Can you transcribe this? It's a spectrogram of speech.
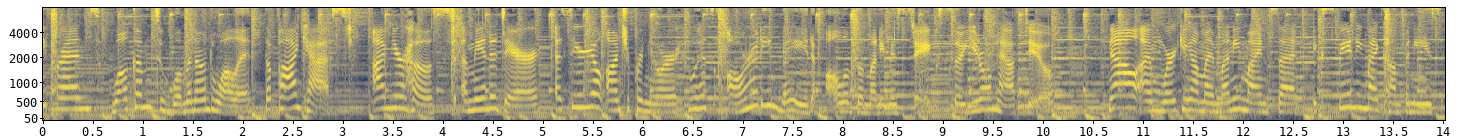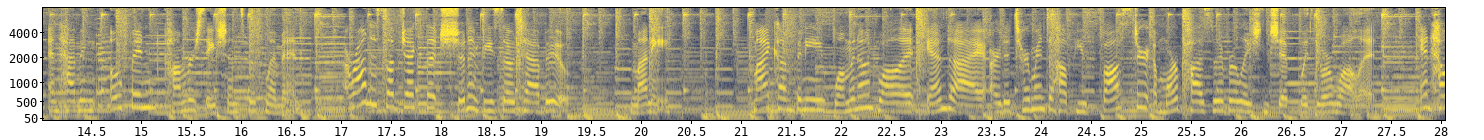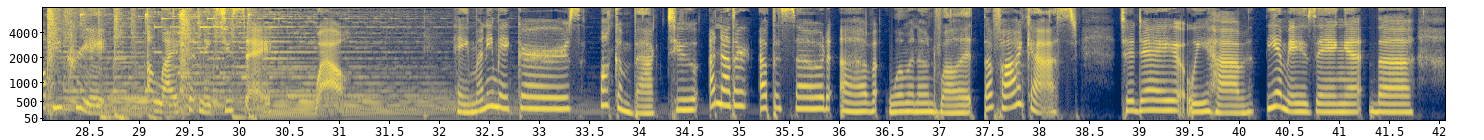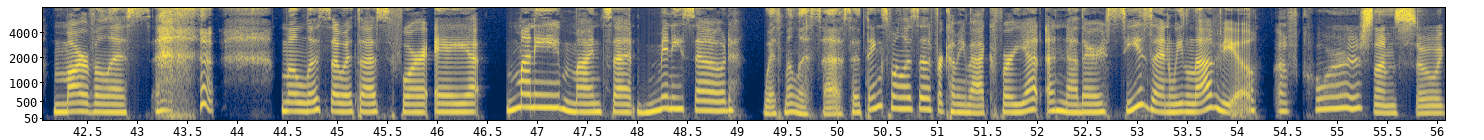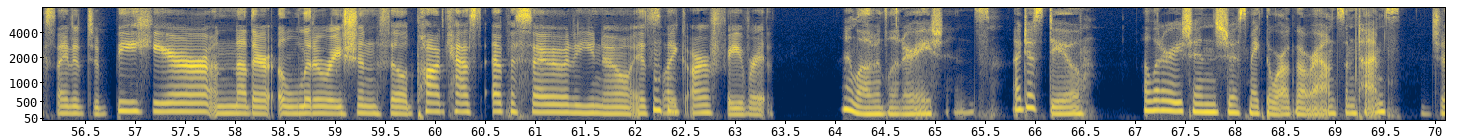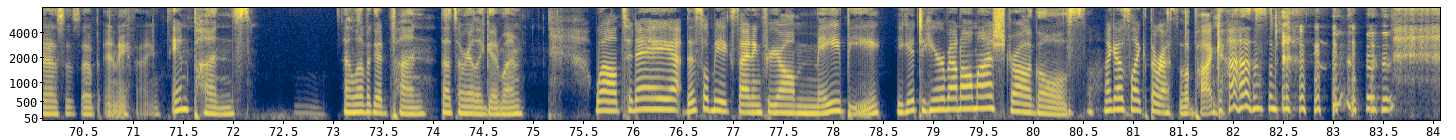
Hey, friends, welcome to Woman Owned Wallet, the podcast. I'm your host, Amanda Dare, a serial entrepreneur who has already made all of the money mistakes, so you don't have to. Now I'm working on my money mindset, expanding my companies, and having open conversations with women around a subject that shouldn't be so taboo money. My company, Woman Owned Wallet, and I are determined to help you foster a more positive relationship with your wallet and help you create a life that makes you say, wow. Hey, moneymakers. Welcome back to another episode of Woman Owned Wallet, the podcast. Today we have the amazing, the marvelous Melissa with us for a money mindset mini-sode with Melissa. So thanks, Melissa, for coming back for yet another season. We love you. Of course. I'm so excited to be here. Another alliteration filled podcast episode. You know, it's like our favorite. I love alliterations. I just do. Alliterations just make the world go round sometimes. Jazzes up anything. And puns. Hmm. I love a good pun. That's a really good one. Well, today, this will be exciting for y'all. Maybe you get to hear about all my struggles. I guess like the rest of the podcast.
